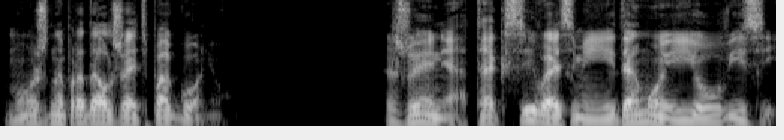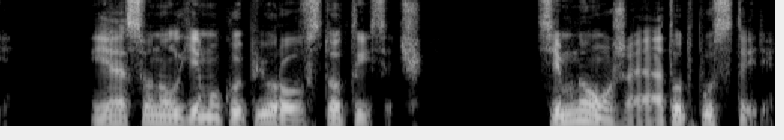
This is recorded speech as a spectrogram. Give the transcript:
Можно продолжать погоню. «Женя, такси возьми и домой ее увези». Я сунул ему купюру в сто тысяч. Темно уже, а тут пустырь.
